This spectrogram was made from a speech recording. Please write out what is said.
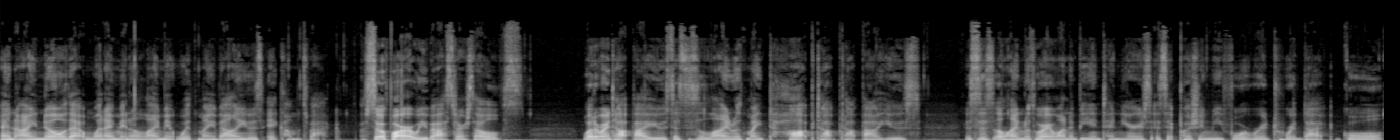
And I know that when I'm in alignment with my values, it comes back. So far, we've asked ourselves, what are my top values? Does this align with my top, top, top values? Does this align with where I want to be in 10 years? Is it pushing me forward toward that goal?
